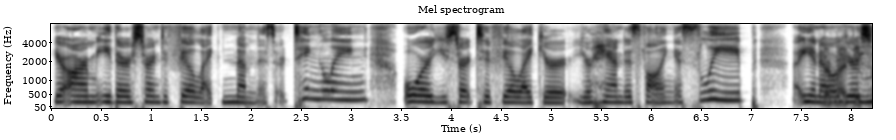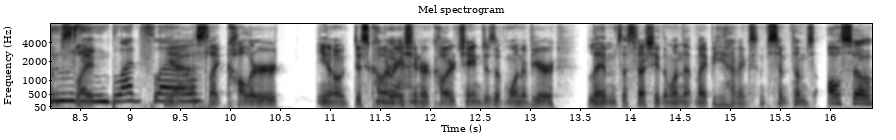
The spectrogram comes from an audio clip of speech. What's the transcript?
your arm either starting to feel like numbness or tingling, or you start to feel like your your hand is falling asleep. Uh, you know, you're losing slight, blood flow. Yeah, slight color you know discoloration yeah. or color changes of one of your limbs especially the one that might be having some symptoms also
